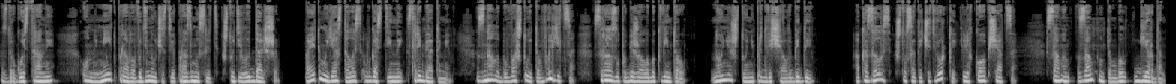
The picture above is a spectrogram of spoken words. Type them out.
С другой стороны, он имеет право в одиночестве поразмыслить, что делать дальше. Поэтому я осталась в гостиной с ребятами. Знала бы, во что это выльется, сразу побежала бы к Винтеру. Но ничто не предвещало беды. Оказалось, что с этой четверкой легко общаться. Самым замкнутым был Гердон.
